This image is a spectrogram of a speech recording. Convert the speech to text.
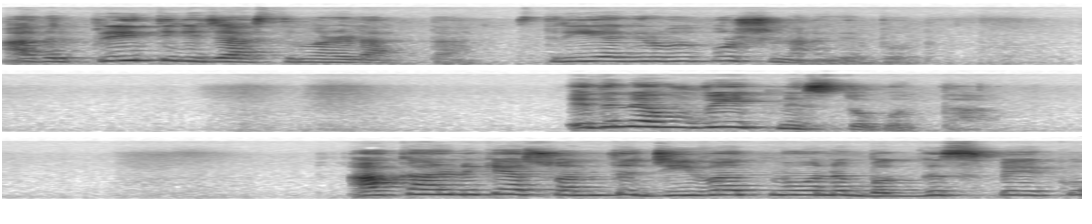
ಆದರೆ ಪ್ರೀತಿಗೆ ಜಾಸ್ತಿ ಮರಳಾಗ್ತಾನೆ. ಸ್ತ್ರೀ ಆಗಿರ್ಬೋದು ಪುರುಷನಾಗಿರ್ಬೋದು. ಇದನ್ನೇ ನಾವು ವೀಕ್ನೆಸ್ ತಗೋತಾ ಆ ಕಾರಣಕ್ಕೆ ಆ ಸ್ವಂತ ಜೀವಾತ್ಮವನ್ನು ಬಗ್ಗಿಸ್ಬೇಕು,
